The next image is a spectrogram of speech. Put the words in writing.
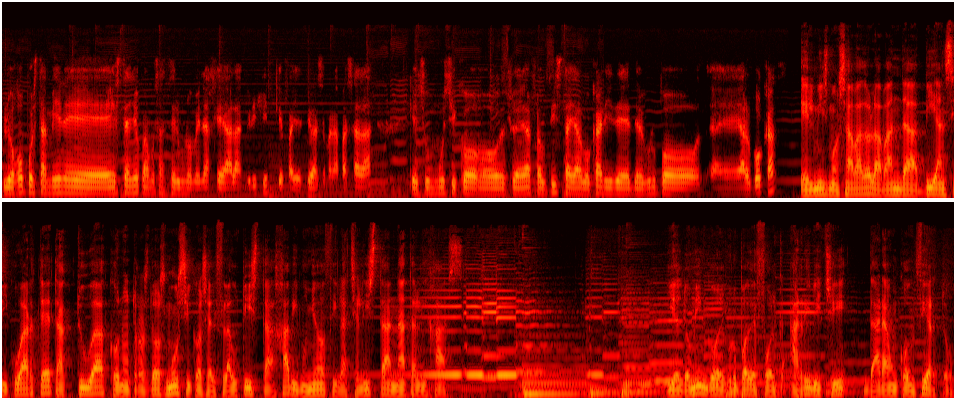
Luego, pues también eh, este año vamos a hacer un homenaje a Alan Griffin, que falleció la semana pasada, que es un músico federal flautista y del grupo eh, Alboca. El mismo sábado la banda Beyoncé Quartet actúa con otros dos músicos, el flautista Javi Muñoz y la chelista Natalie Haas. Y el domingo el grupo de folk Arribici dará un concierto.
